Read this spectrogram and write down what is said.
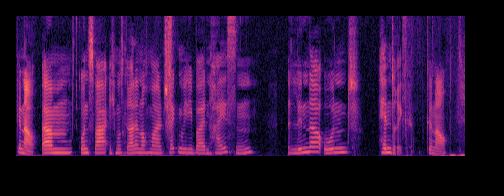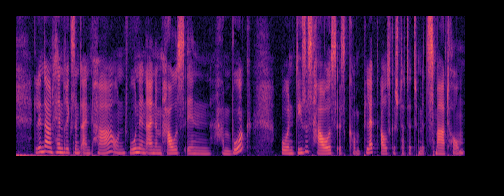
Genau. Ähm, und zwar, ich muss gerade noch mal checken, wie die beiden heißen. Linda und Hendrik. Genau. Linda und Hendrik sind ein Paar und wohnen in einem Haus in Hamburg. Und dieses Haus ist komplett ausgestattet mit Smart Home.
